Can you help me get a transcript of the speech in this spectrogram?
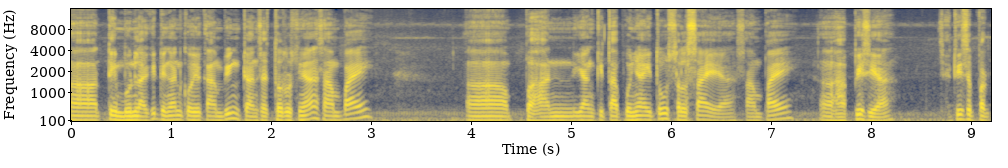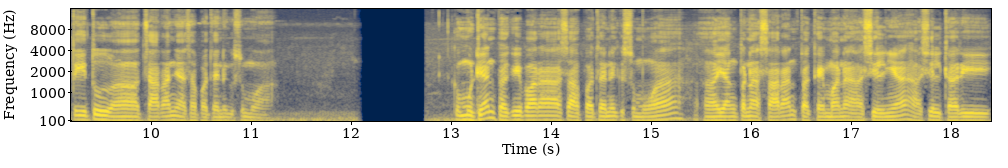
uh, timbun lagi dengan kohe kambing dan seterusnya sampai bahan yang kita punya itu selesai ya sampai habis ya. Jadi seperti itu caranya sahabat teknik semua. Kemudian bagi para sahabat teknik semua yang penasaran bagaimana hasilnya, hasil dari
